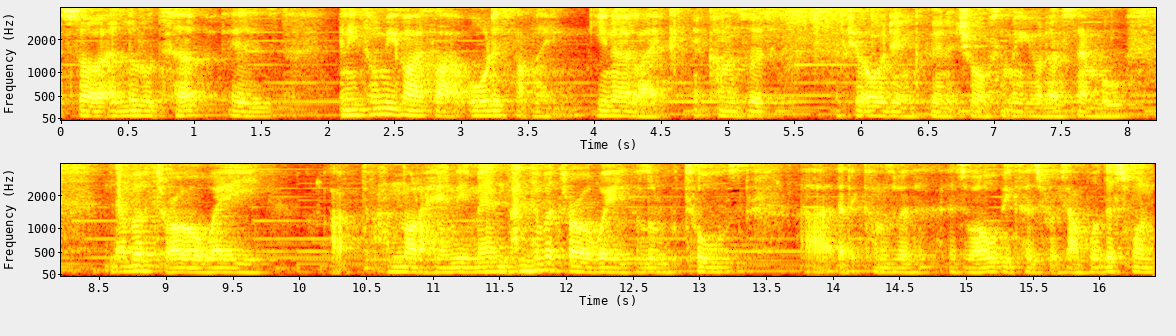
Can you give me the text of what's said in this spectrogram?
So a little tip is anytime you guys like order something, you know, like it comes with if you're ordering furniture or something you gotta assemble, never throw away. I'm not a handyman, but never throw away the little tools uh, that it comes with as well. Because, for example, this one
